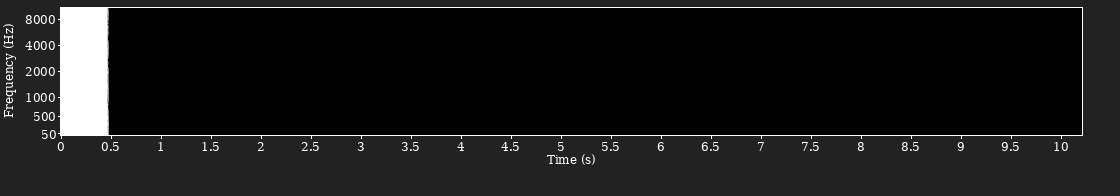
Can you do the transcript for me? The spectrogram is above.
хуя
